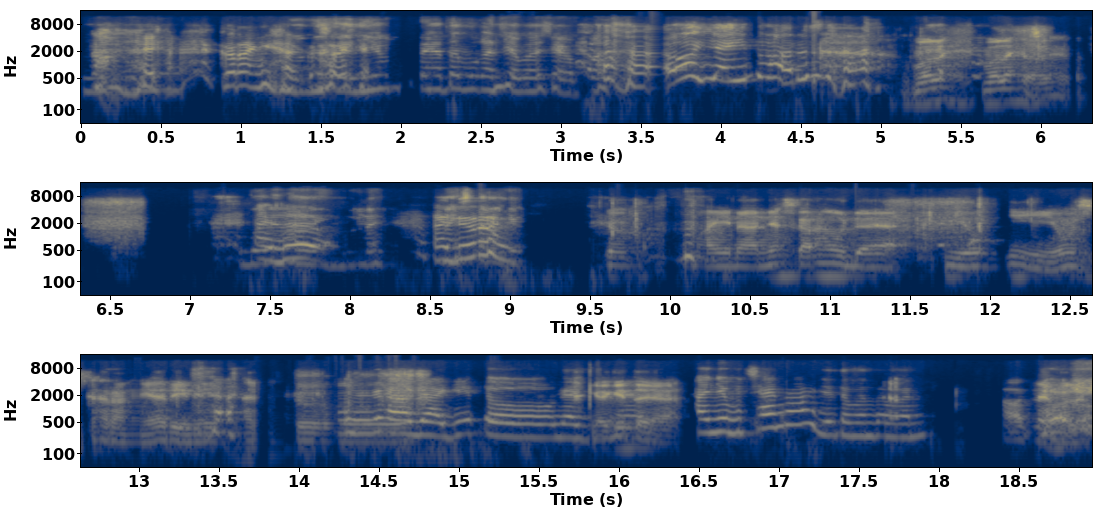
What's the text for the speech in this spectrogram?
Kurang ya, nggak bisa kurang ya. nyium, ternyata bukan siapa-siapa Oh iya itu harus. Boleh, boleh, boleh. boleh Aduh. boleh Next Aduh. terakhir. Mainannya sekarang udah nyium-nyium sekarang ya hari ini. Aduh. Enggak, enggak gitu. Enggak Nggak gitu ya? Hanya bercanda aja teman-teman. Oke. Boleh,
